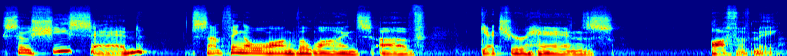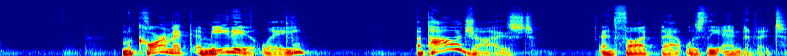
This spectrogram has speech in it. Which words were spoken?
So she said something along the lines of, Get your hands off of me. McCormick immediately apologized and thought that was the end of it.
